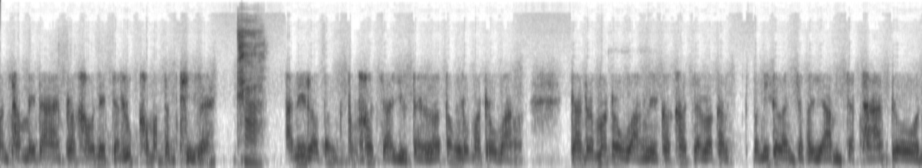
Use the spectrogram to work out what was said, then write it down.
มันทำไม่ได้ เพราะเขาเนี่ยจะลุกเข้ามาทันทีเลยค่ะ อันนี้เราต้องต้องเข้าใจอยู่แต่เราต้องระมัดระวัง การระมัดระวังเนี่ยก็เข้าใจว่าการวันนี้กำลังจะพยายามจัดหาโดรน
